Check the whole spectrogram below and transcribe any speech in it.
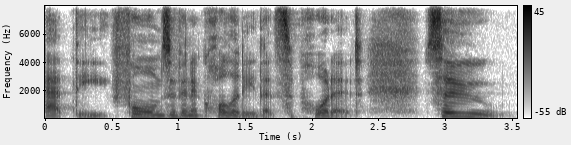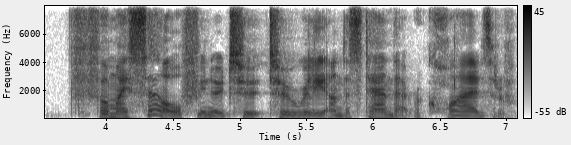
at the forms of inequality that support it. So for myself, you know, to, to really understand that required sort of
